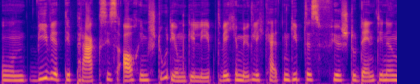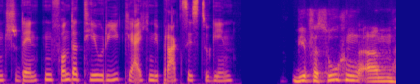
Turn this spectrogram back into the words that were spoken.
Und wie wird die Praxis auch im Studium gelebt? Welche Möglichkeiten gibt es für Studentinnen und Studenten, von der Theorie gleich in die Praxis zu gehen? Wir versuchen ähm,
